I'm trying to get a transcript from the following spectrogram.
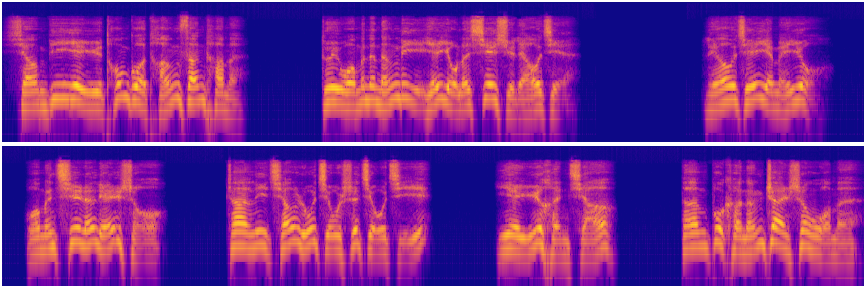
想必夜雨通过唐三他们，对我们的能力也有了些许了解。了解也没用，我们七人联手，战力强如九十九级。夜雨很强，但不可能战胜我们。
